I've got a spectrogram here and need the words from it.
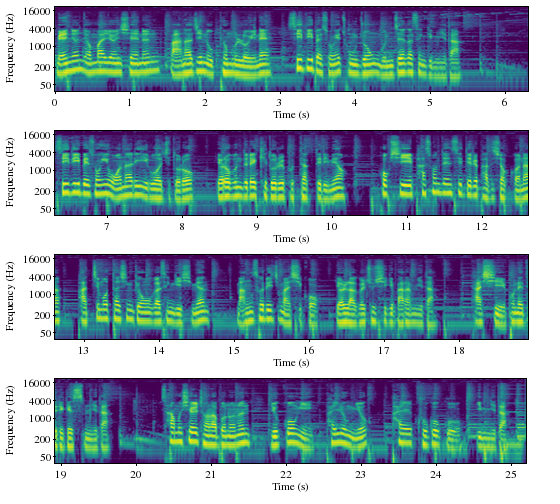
매년 연말 연시에는 많아진 우편물로 인해 CD 배송에 종종 문제가 생깁니다. CD 배송이 원활히 이루어지도록 여러분들의 기도를 부탁드리며 혹시 파손된 CD를 받으셨거나 받지 못하신 경우가 생기시면 망설이지 마시고 연락을 주시기 바랍니다. 다시 보내드리겠습니다. 사무실 전화번호는 602-866-8999입니다.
